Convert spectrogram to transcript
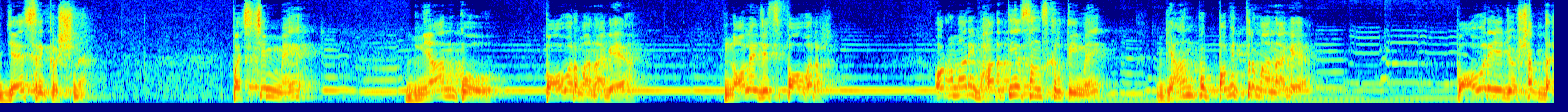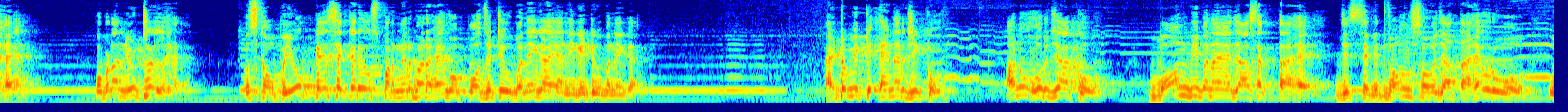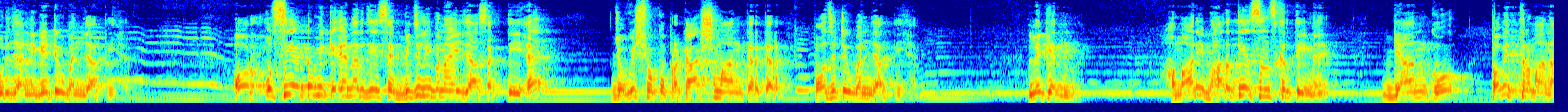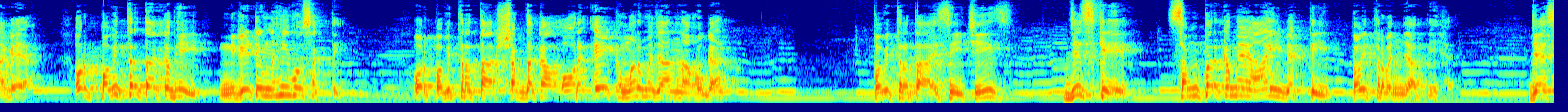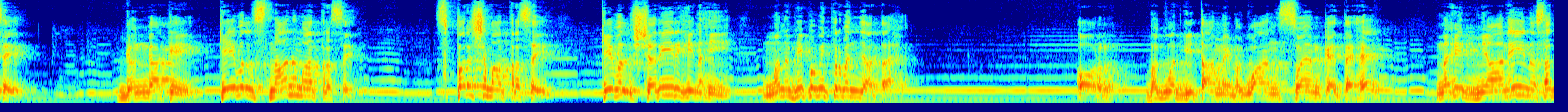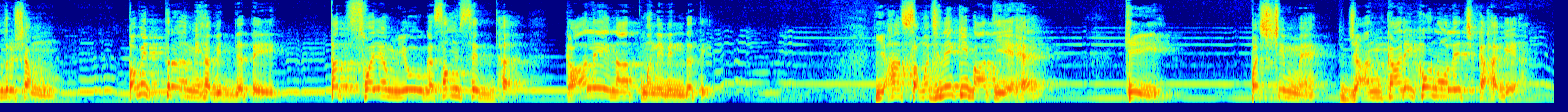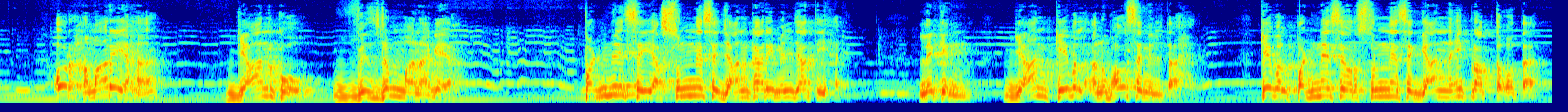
जय श्री कृष्ण। पश्चिम में ज्ञान को पावर माना गया। नॉलेज इज़ पावर और हमारी भारतीय संस्कृति में ज्ञान को पवित्र माना गया। पावर ये जो शब्द है, वो बड़ा न्यूट्रल है। उसका उपयोग कैसे करें, उस पर निर्भर है, वो पॉजिटिव बनेगा या नेगेटिव बनेगा। एटॉमिक एनर्जी को, अणु ऊर्जा को बॉम्ब भी बनाया जा सकता है, जिससे विध्वंस हो जाता है और वो ऊर्जा नेगेटिव बन जाती है। और उसी एटॉमिक एनर्जी से बिजली बनाई जा सकती है, जो विश्व को प्रकाशमान कर कर पॉजिटिव बन जाती है। लेकिन हमारी भारतीय संस्कृति में ज्ञान को पवित्र माना गया और पवित्रता कभी निगेटिव नहीं हो सकती। और पवित्रता शब्द का और एक मर्म जानना होगा, पवित्रता ऐसी चीज़ जिसके संपर्क में आई व्यक्ति पवित्र बन जाती है। जैसे गंगा के केवल स्नान मात्र से, स्पर्श मात्र से केवल शरीर ही नहीं, मन भी पवित्र बन जाता है। और भगवत गीता में भगवान स्वयं कहते हैं, नहीं ज्ञाने न सदृशम पवित्र मिह विद्यते, तत्स्वयं योग संसिद्ध, काले नात्म निविंदती। यहाँ समझने की बात यह है कि पश्चिम में जानकारी को नॉलेज कहा गया और हमारे यहाँ ज्ञान को विजडम माना गया। पढ़ने से या सुनने से जानकारी मिल जाती है, लेकिन ज्ञान केवल अनुभव से मिलता है। केवल पढ़ने से और सुनने से ज्ञान नहीं प्राप्त होता। है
